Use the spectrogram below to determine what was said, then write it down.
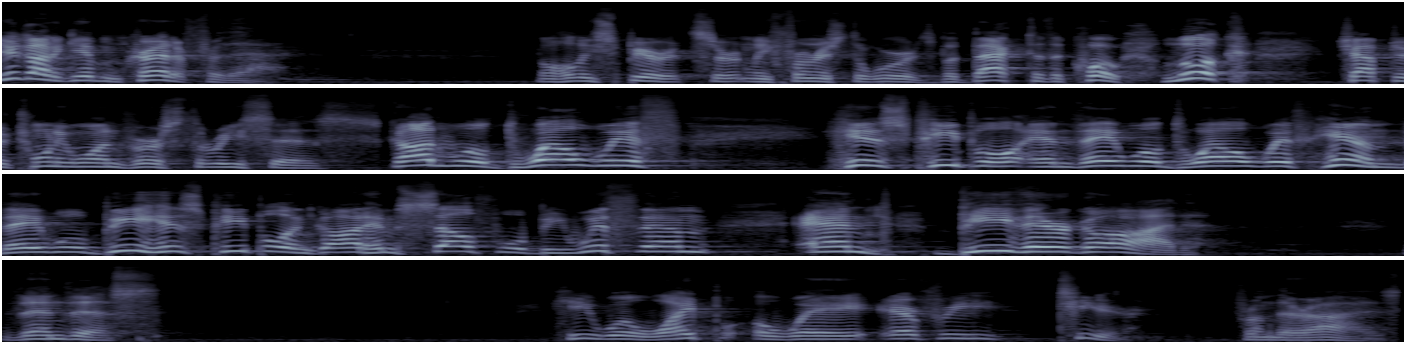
You got to give them credit for that. The Holy Spirit certainly furnished the words. But back to the quote. Look, chapter 21, verse 3 says, God will dwell with his people and they will dwell with him. They will be his people and God himself will be with them and be their God. Then this he will wipe away every tear from their eyes.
